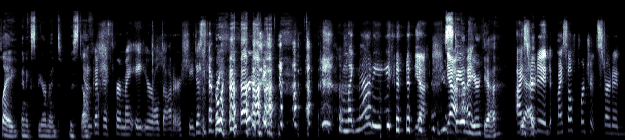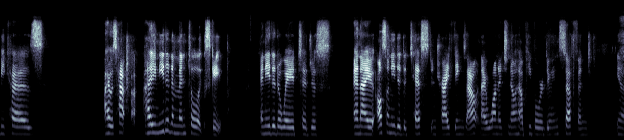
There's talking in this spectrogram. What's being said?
play and experiment with stuff. Thank goodness for my eight-year-old daughter. She does Oh, everything. for me. I'm like Maddie. Yeah. you Yeah, stand I- here, yeah. I Yeah. started my self portrait started because I was ha- I needed a mental escape. I needed a way to just and I also needed to test and try things out and I wanted to know how people were doing stuff and you know,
